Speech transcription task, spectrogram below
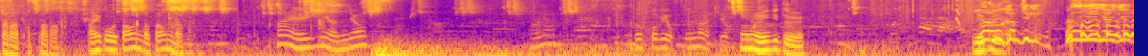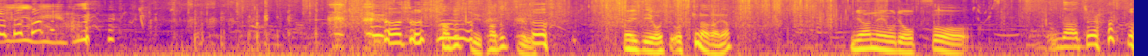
따라, 다 따라. 아이고, 싸운다, 싸운다. 아, 애기 안녕? 안녕? 너 겁이 없구나, 귀엽다. 어, 애기들. 얘도. 아, 깜짝이! 다 줬어. 다 줬지, 다 줬지. 야, 이제 어, 어떻게 나가냐? 미안해, 우리 없어. 나 쫄았어.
